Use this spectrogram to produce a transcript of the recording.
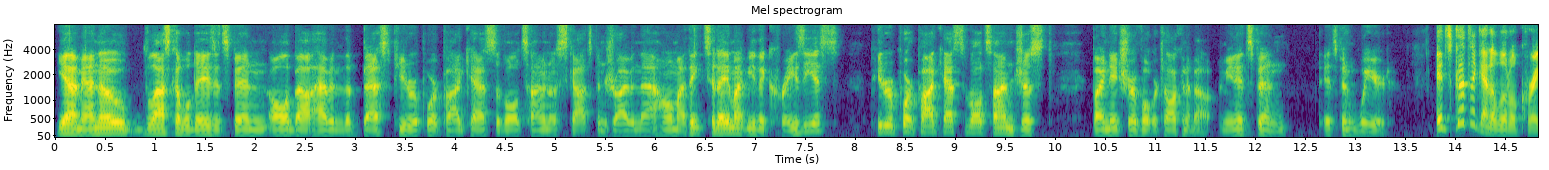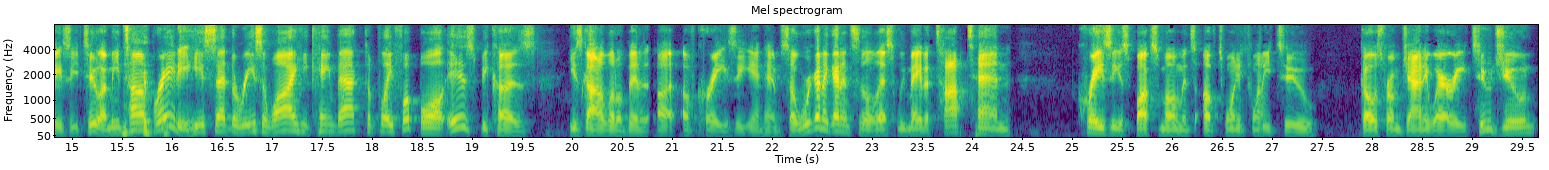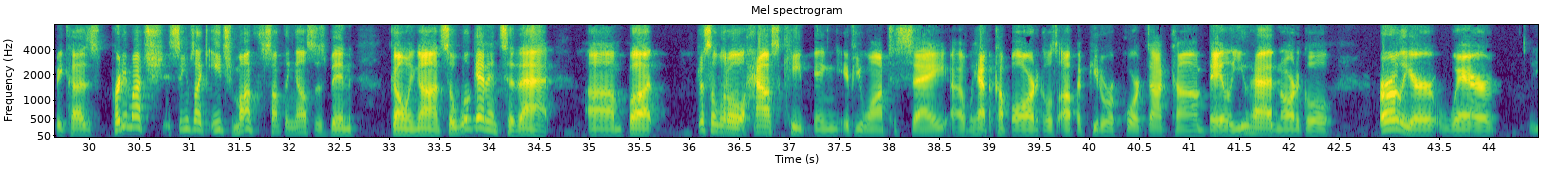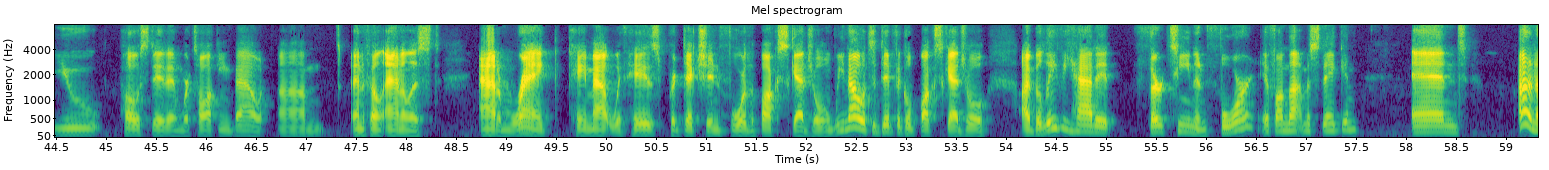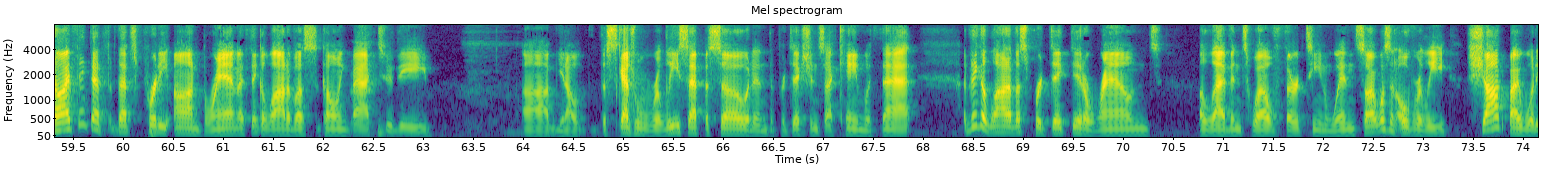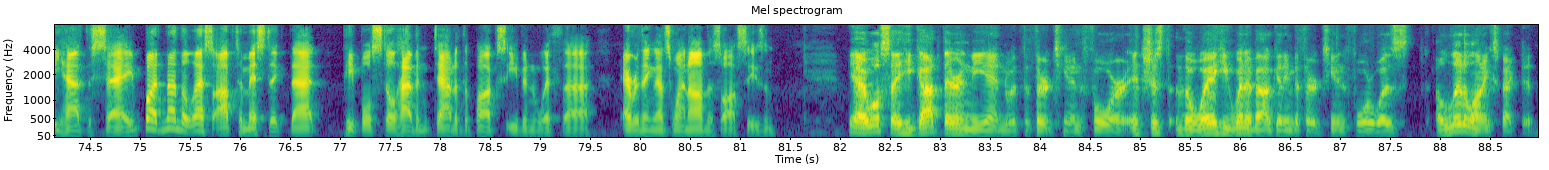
Yeah, I mean, I know the last couple days it's been all about having the best Pewter Report podcast of all time. I know Scott's been driving that home. I think today might be the craziest Pewter Report podcast of all time, just by nature of what we're talking about. I mean, it's been it's been weird it's good to get a little crazy too. I mean, Tom Brady, he said the reason why he came back to play football is because he's got a little bit uh, of crazy in him. So we're going to get into the list. We made a top 10 craziest Bucks moments of 2022. Goes from January to June because pretty much it seems like each month something else has been going on. So we'll get into that. Um, but just a little housekeeping, if you want to say. Uh, we have a couple articles up at pewterreport.com. Bailey, you had an article earlier where you posted and we're talking about um, NFL analyst Adam Rank came out with his prediction for the Bucks schedule. We know it's a difficult Bucks schedule. I believe he had it 13 and 4 if I'm not mistaken. And I don't know, I think that that's pretty on brand. I think a lot of us going back to the um, you know, the scheduled release episode and the predictions that came with that. I think a lot of us predicted around 11, 12, 13 wins. So I wasn't overly shocked by what he had to say, but nonetheless optimistic that people still haven't doubted the Bucks, even with uh, everything that's went on this offseason. Yeah, I will say he got there in the end with the 13 and 4. It's just the way he went about getting to 13 and 4 was a little unexpected.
